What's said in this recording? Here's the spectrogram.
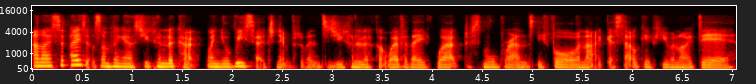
And I suppose that's something else you can look at when you're researching influencers. You can look at whether they've worked with small brands before, and that, I guess that will give you an idea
